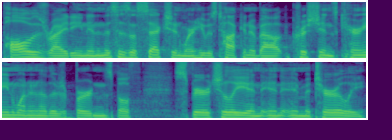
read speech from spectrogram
Paul was writing, and this is a section where he was talking about Christians carrying one another's burdens, both spiritually and, and, and materially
